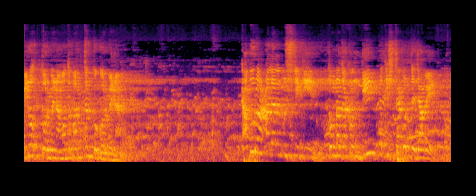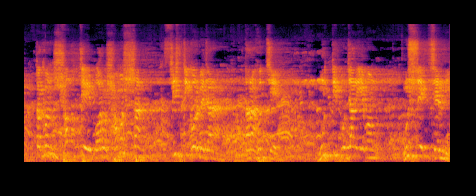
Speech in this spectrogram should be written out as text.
বিরোধ করবে না মত পার্থক্য করবে না। কাবুরা আলাল মুশরিকিন, তোমরা যখন দিন প্রতিষ্ঠা করতে যাবে, তখন সবচেয়ে বড় সমস্যার সৃষ্টি করবে যারা, তারা হচ্ছে মূর্তি পূজারী এবং মুশরিক শ্রেণি।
